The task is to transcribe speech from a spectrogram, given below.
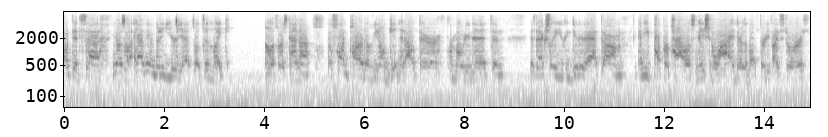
out. It's uh, you know, so it hasn't even been a year yet, so it's in like know, the first kind of the fun part of you know getting it out there, promoting it, and it's actually you can get it at um, any Pepper Palace nationwide. There's about 35 stores.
